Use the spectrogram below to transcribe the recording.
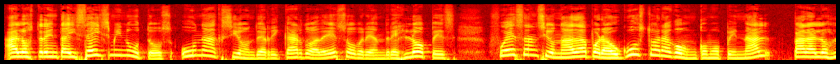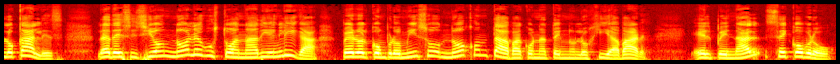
A los 36 minutos, una acción de Ricardo Ade sobre Andrés López fue sancionada por Augusto Aragón como penal para los locales. La decisión no le gustó a nadie en liga, pero el compromiso no contaba con la tecnología VAR. El penal se cobró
